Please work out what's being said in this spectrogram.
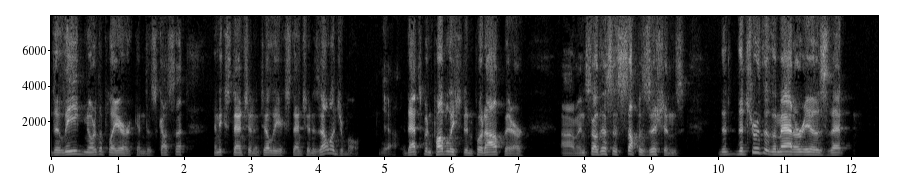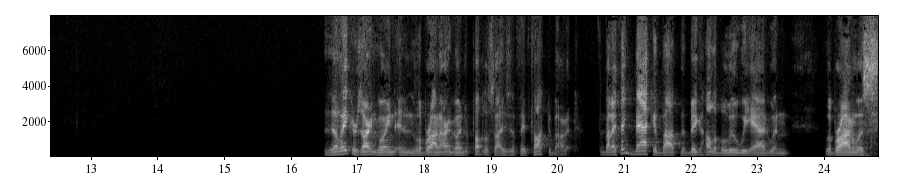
the league nor the player can discuss a, an extension until the extension is eligible. Yeah. That's been published and put out there. Um, and so this is suppositions. The, the truth of the matter is that the Lakers aren't going and LeBron aren't going to publicize if they've talked about it. But I think back about the big hullabaloo we had when LeBron was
